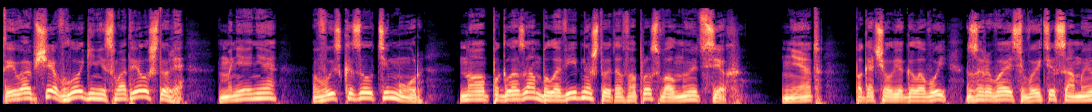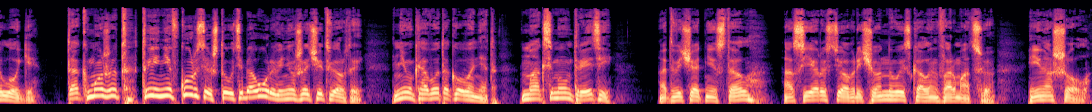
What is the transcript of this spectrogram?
«Ты вообще влоги не смотрел, что ли?» Мнение высказал Тимур, но по глазам было видно, что этот вопрос волнует всех. «Нет», — покачал я головой, зарываясь в эти самые логи. «Так, может, ты не в курсе, что у тебя уровень уже четвертый? Ни у кого такого нет. Максимум третий». Отвечать не стал, а с яростью обреченного искал информацию. И нашел.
